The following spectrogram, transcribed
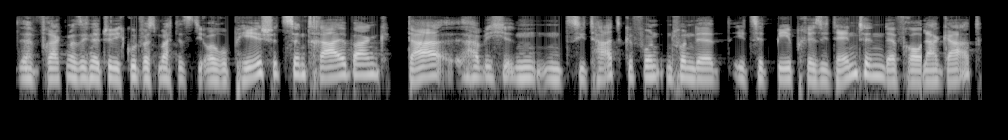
da fragt man sich natürlich gut, was macht jetzt die Europäische Zentralbank? Da habe ich ein, ein Zitat gefunden von der EZB-Präsidentin, der Frau Lagarde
